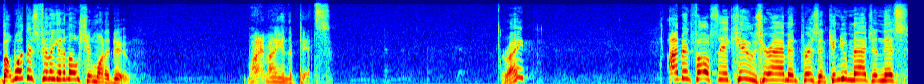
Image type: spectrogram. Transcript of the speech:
But what does feeling and emotion want to do? Why am I in the pits? Right? I've been falsely accused. Here I am in prison. Can you imagine this?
